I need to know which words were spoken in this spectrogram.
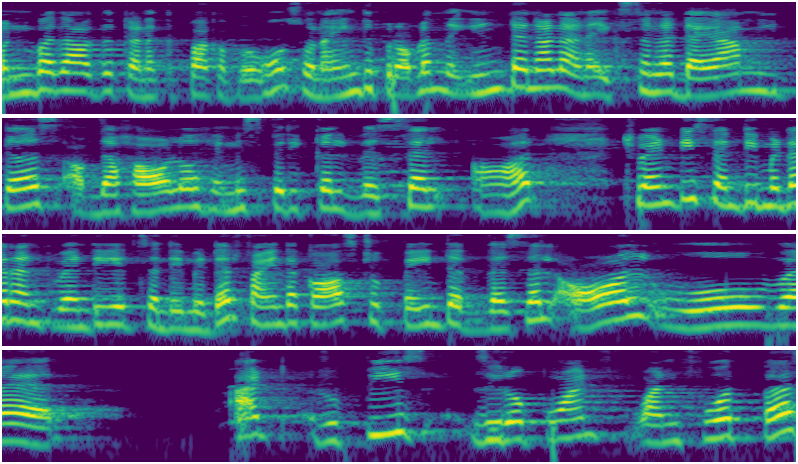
ஒன்பதாவது கணக்கு பார்க்க போகிறோம் so ninth problem the internal and external diameters of the hollow hemispherical vessel are twenty centimetre and twenty eight centimetre find the cost to paint the vessel all over at rupees zero point one four per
